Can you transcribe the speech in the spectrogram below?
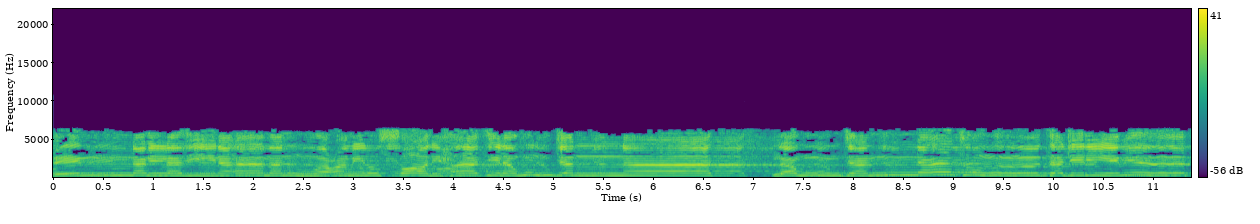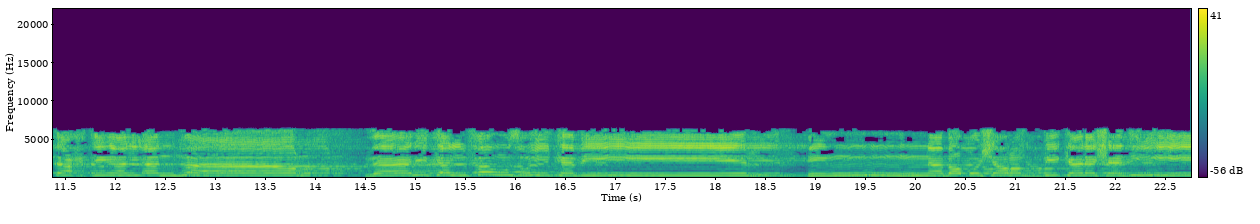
إن الذين آمنوا وعملوا الصالحات لهم جنات لهم جنات تجري من تحتها الأنهار. ذلك الفوز الكبير. إن بطش ربك لشديد.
